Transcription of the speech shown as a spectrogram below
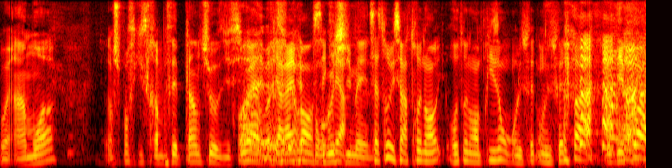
ouais, un mois. Alors, je pense qu'il sera passé plein de choses d'ici. Ouais, carrément, pour c'est Gucci clair. Ça se trouve, il s'est retourné, en- retourné en prison. On le souhaite, on le souhaite pas. Et des fois,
